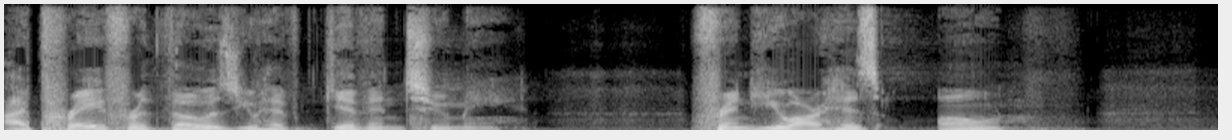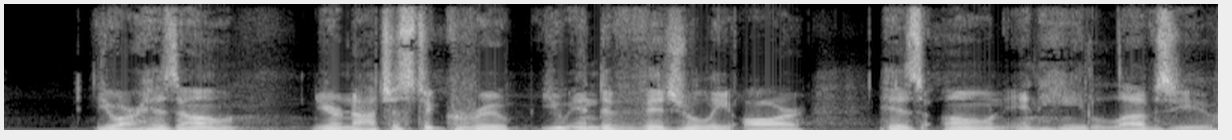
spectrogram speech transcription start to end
I pray for those you have given to me. Friend, you are his own. You are his own. You're not just a group, you individually are his own, and he loves you.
